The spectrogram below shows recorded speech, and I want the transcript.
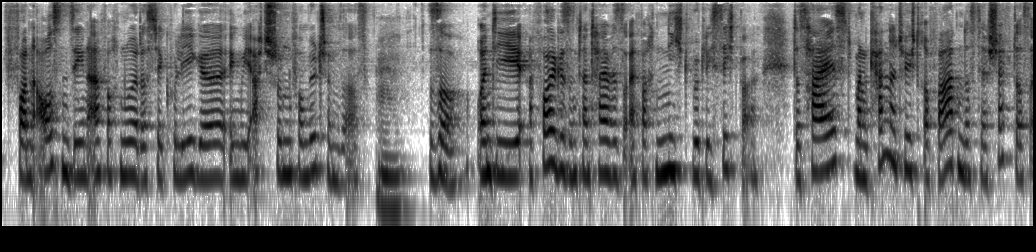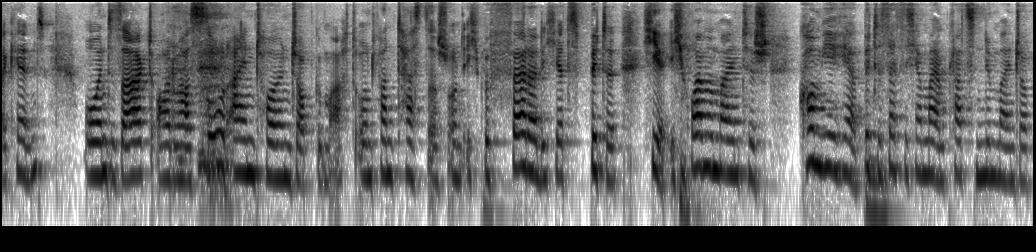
von außen sehen einfach nur, dass der Kollege irgendwie acht Stunden vom Bildschirm saß. Mhm. So, und die Erfolge sind dann teilweise einfach nicht wirklich sichtbar. Das heißt, man kann natürlich darauf warten, dass der Chef das erkennt und sagt, oh, du hast so einen tollen Job gemacht und fantastisch und ich befördere dich jetzt bitte. Hier, ich räume meinen Tisch. Komm hierher, bitte setz dich an meinen Platz und nimm meinen Job.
